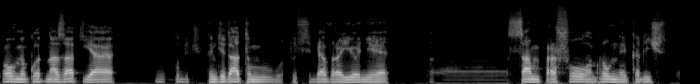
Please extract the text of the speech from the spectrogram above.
ровно год назад я, будучи кандидатом вот у себя в районе, сам прошел огромное количество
